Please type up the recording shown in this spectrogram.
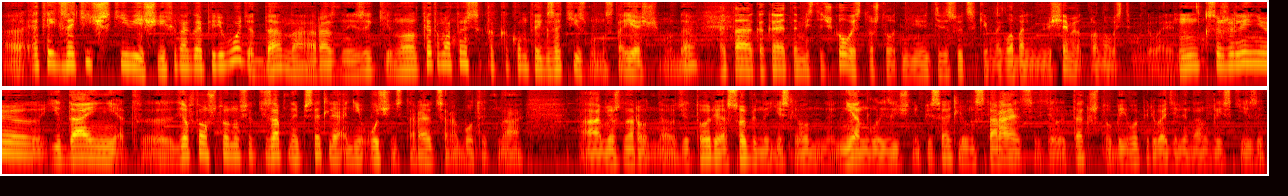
это экзотические вещи. Их иногда переводят, да, на разные языки, но к этому относятся как к какому-то экзотизму настоящему, да. Это какая-то местечковость, то, что вот не интересуется какими-то глобальными вещами, вот про новости мы говорили. К сожалению, и да, и нет. Э, дело в том, что, ну, все-таки западные писатели, они очень стараются работать на а международной аудитории, особенно если он не англоязычный писатель, он старается сделать так, чтобы его переводили на английский язык.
